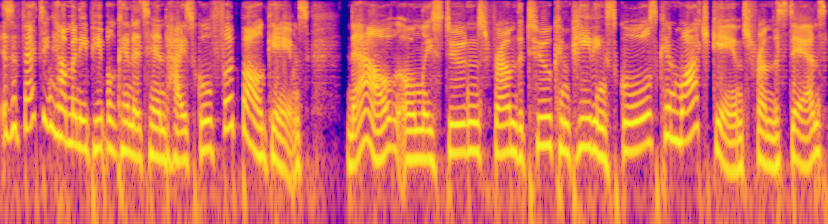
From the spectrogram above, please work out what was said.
is affecting how many people can attend high school football games. Now, only students from the two competing schools can watch games from the stands.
